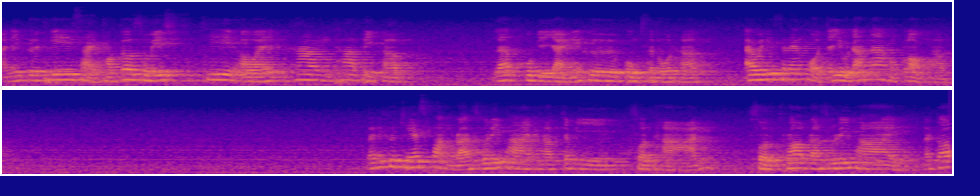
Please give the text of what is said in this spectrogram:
อันนี้คือที่ใส่ toggle switch ที่เอาไว้ห้ามท่าพลิกครับ และปุ่มใหญ่ๆ นี่คือปุ่มสโนดครับ LED แสดงผลจะอยู่ด้านหน้าของกล่องครับ และนี่คือเคสฝั่ง Raspberry Pi นะครับ จะมีส่วนฐาน ส่วนครอบ Raspberry Pi แล้วก็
